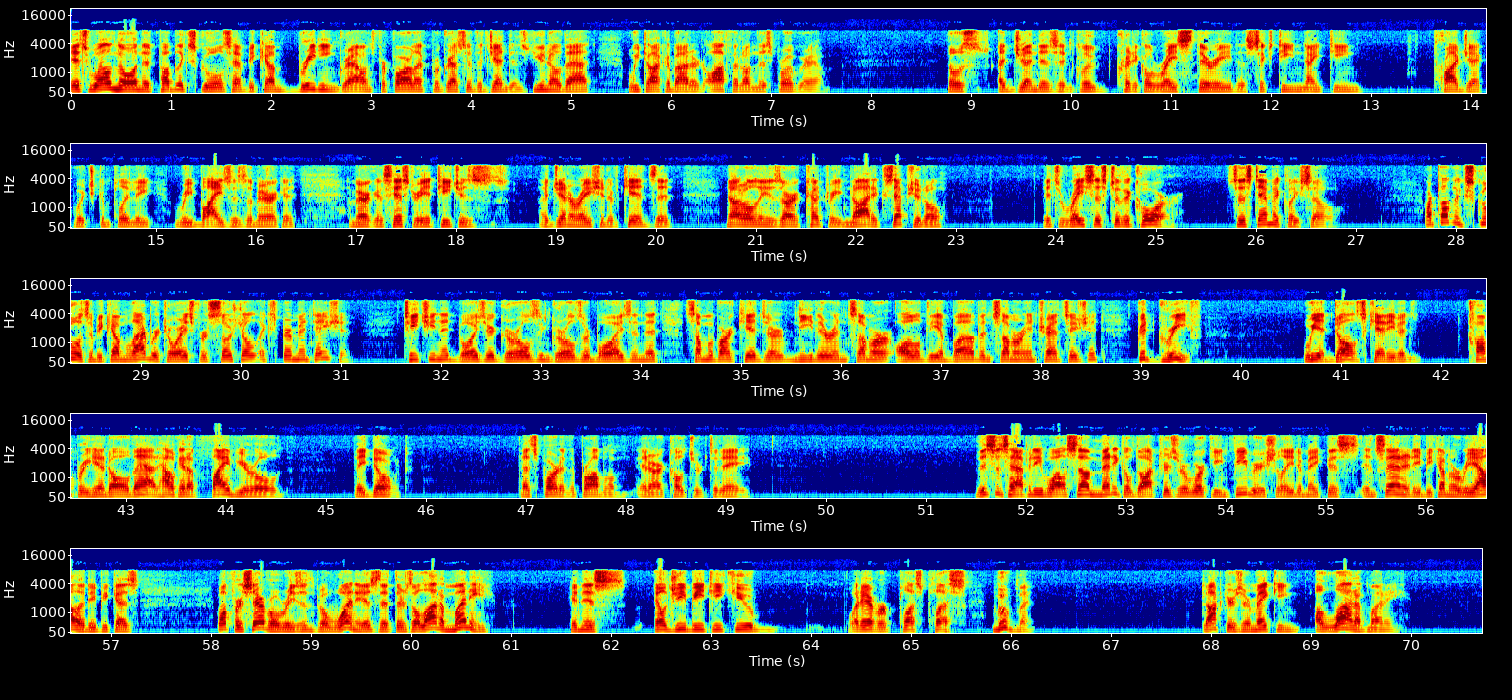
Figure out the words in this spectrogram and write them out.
It's well known that public schools have become breeding grounds for far left progressive agendas. You know that. We talk about it often on this program. Those agendas include critical race theory, the 1619 project, which completely revises America, America's history. It teaches a generation of kids that not only is our country not exceptional, it's racist to the core, systemically so. Our public schools have become laboratories for social experimentation, teaching that boys are girls and girls are boys and that some of our kids are neither and some are all of the above and some are in transition. Good grief. We adults can't even comprehend all that. How can a five-year-old? They don't. That's part of the problem in our culture today. This is happening while some medical doctors are working feverishly to make this insanity become a reality because, well, for several reasons, but one is that there's a lot of money in this LGBTQ whatever plus plus movement. Doctors are making a lot of money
